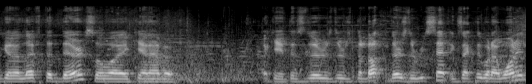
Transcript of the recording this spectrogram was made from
I'm gonna left it there so I can have a... Okay, there's, there's, there's, the, there's the reset, exactly what I wanted.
